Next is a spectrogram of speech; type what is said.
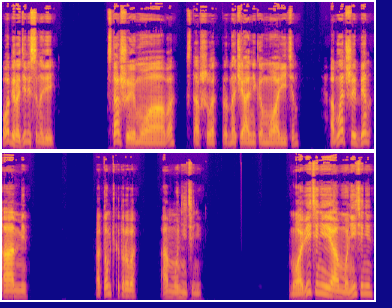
Обе родили сыновей. Старшая Муава, ставшего родначальником Муавитин, а младшая Бен-Амми, потомки которого Аммонитини. Муавитини и Аммонитини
